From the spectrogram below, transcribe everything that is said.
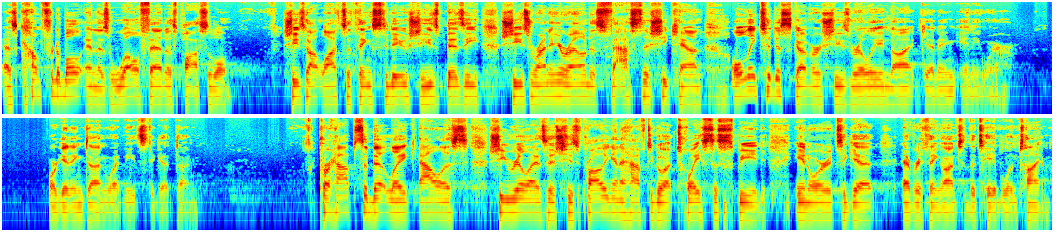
as comfortable and as well fed as possible. She's got lots of things to do. She's busy. She's running around as fast as she can, only to discover she's really not getting anywhere or getting done what needs to get done. Perhaps a bit like Alice, she realizes she's probably going to have to go at twice the speed in order to get everything onto the table in time.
